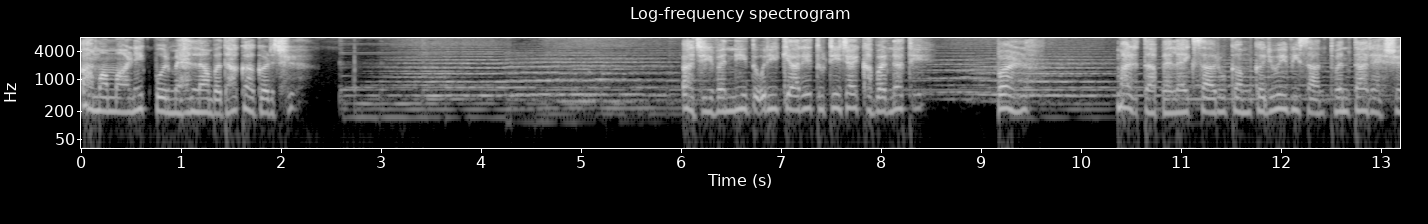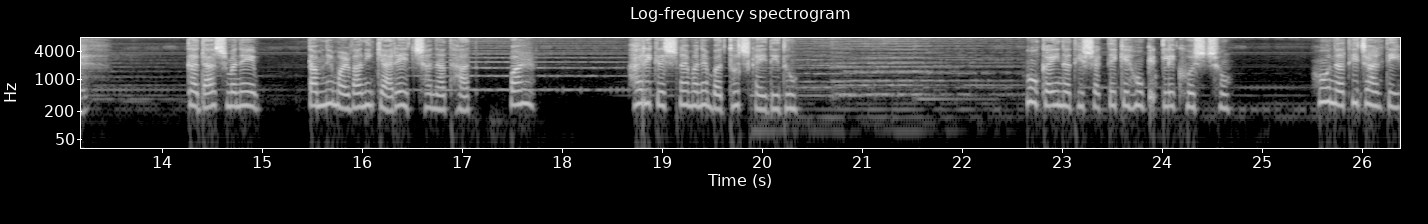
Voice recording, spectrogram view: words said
આમાં માણિકપુર મહેલના બધા કાગળ છે. આ જીવનની દોરી ક્યારે તૂટી જાય ખબર નથી. પણ મરતા પહેલા એક સારું કામ કર્યું એવી સાંત્વનતા રહેશે. કદાચ મને તમને મળવાની ક્યારેય ઈચ્છા ન થાત, પણ હરિકૃષ્ણે મને બધું જ કહી દીધું. હું કહી નથી શકતી કે હું કેટલી ખુશ છું. હું નથી જાણતી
